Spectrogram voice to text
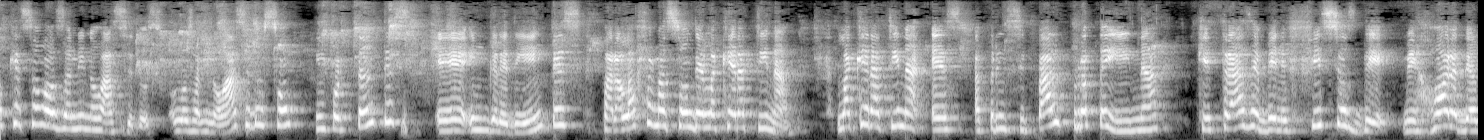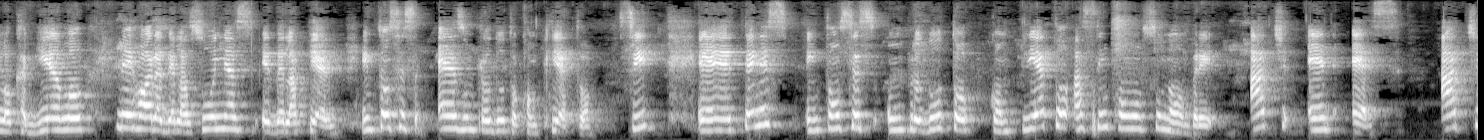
O que são os aminoácidos? Os aminoácidos são importantes eh, ingredientes para a formação da queratina. A queratina é a principal proteína que traz benefícios de melhora do cabelo, melhora das unhas e da pele. Então, é um produto completo. ¿sí? Eh, tienes entonces un producto completo, así como su nombre, HNS. H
